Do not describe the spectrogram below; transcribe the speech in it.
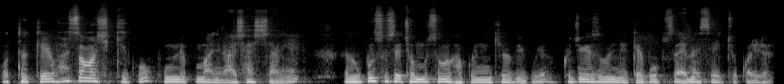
어떻게 활성화시키고 국내뿐만 아니라 아시아 시장에 그래서 오픈 소스의 전문성을 갖고 있는 기업이고요. 그 중에서도 이제 데브옵스 MSA 쪽 관련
